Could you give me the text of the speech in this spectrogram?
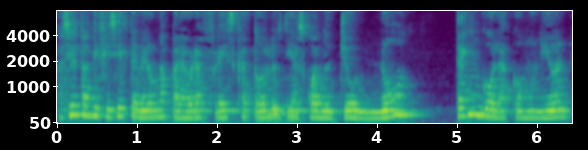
ha sido tan difícil tener una palabra fresca todos los días cuando yo no tengo la comunión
